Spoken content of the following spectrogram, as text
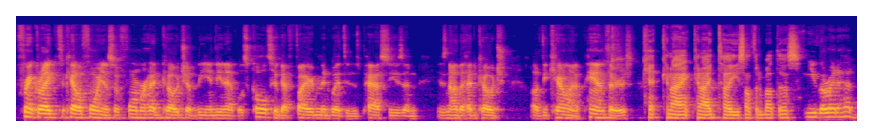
Frank Reich to California, so former head coach of the Indianapolis Colts, who got fired midway through this past season, is now the head coach of the Carolina Panthers. Can, can I can I tell you something about this? You go right ahead.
